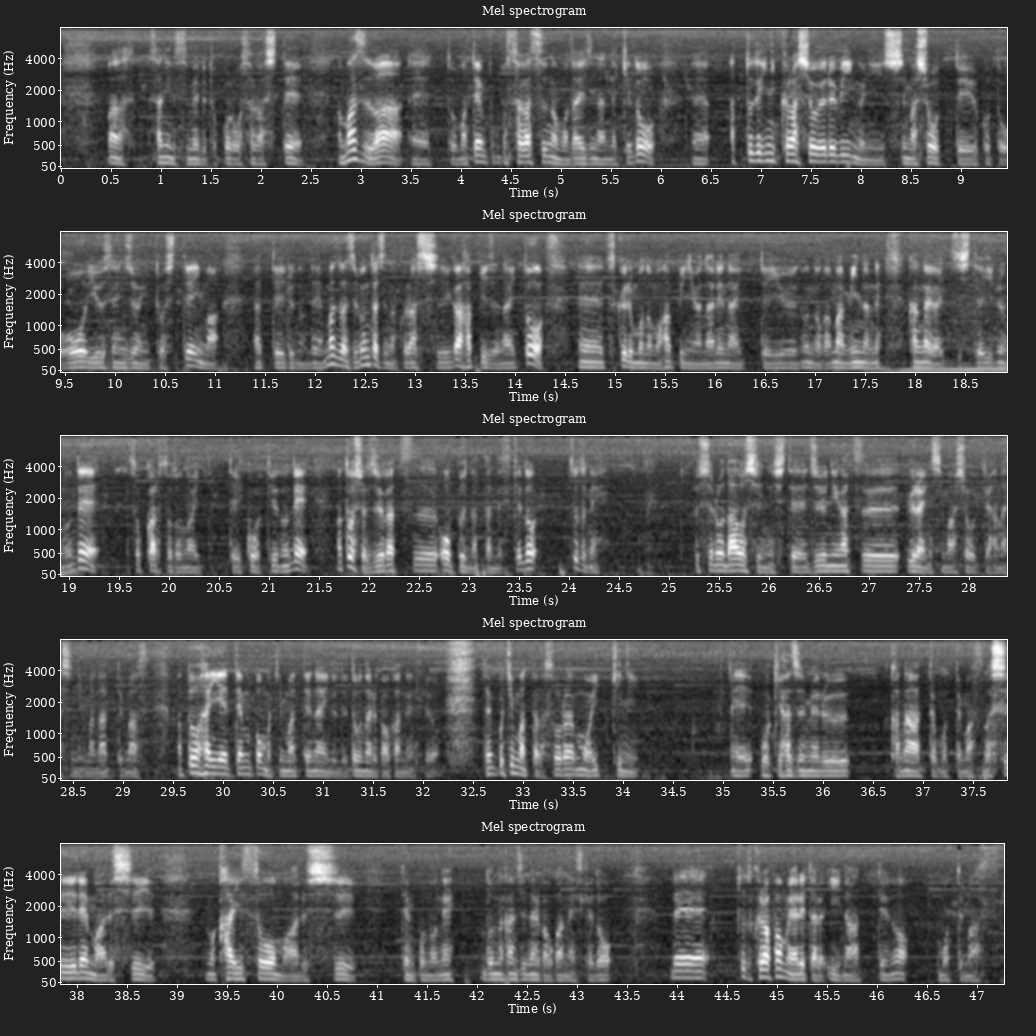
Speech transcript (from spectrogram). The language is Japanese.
まあ、3人で住めるところを探して、ま、ずは、えーとまあ、店舗も探すのも大事なんだけど、えー、圧倒的に暮らしをウェルビーイングにしましょうっていうことを優先順位として今やっているのでまずは自分たちの暮らしがハッピーじゃないと、えー、作るものもハッピーにはなれないっていうのが、まあ、みんなね考えが一致しているのでそこから整えていこうっていうので、まあ、当初10月オープンだったんですけどちょっとね後ろ倒しにして12月ぐらいにしましょうって話に今なってます、まあ、とはいえ店舗も決まってないのでどうなるか分かんないですけど店舗決まったらそれはもう一気に、えー、起き始めるかなって思ってます、まあ、仕入れもあるし、まあ、改装もあるし店舗のねどんな感じになるか分かんないですけどでちょっとクラファンもやれたらいいなっていうのは思ってます。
